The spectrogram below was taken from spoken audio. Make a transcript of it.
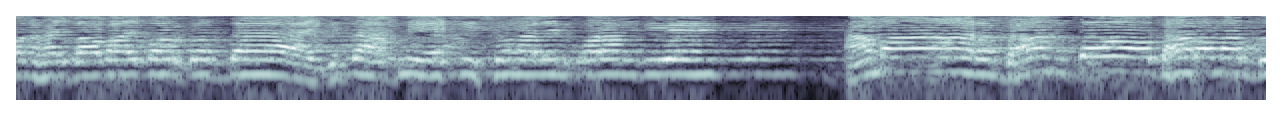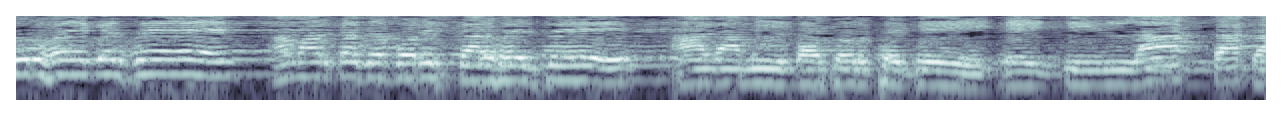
মনে হয় বাবাই বরকত দেয়, কিন্তু আপনি একই শোনালেন করান দিয়ে। আমার ভ্রান্ত ধারণা দূর হয়ে গেছে, আমার কাছে পরিষ্কার হয়েছে, আগামী বছর থেকে এই তিন লাখ টাকা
